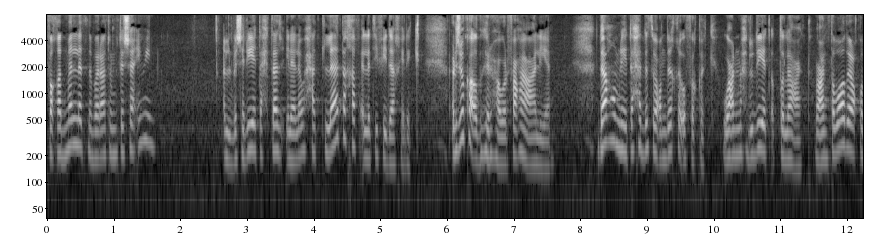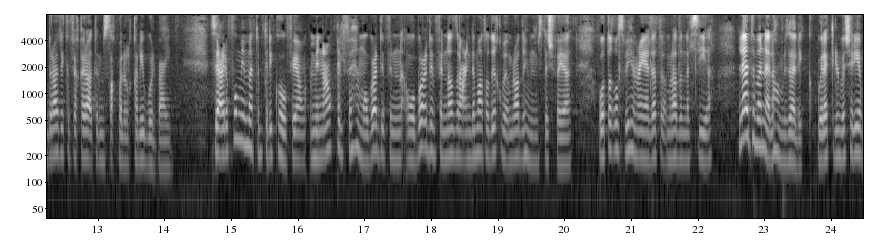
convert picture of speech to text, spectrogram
فقد ملت نبرات المتشائمين. البشرية تحتاج إلى لوحة لا تخف التي في داخلك. أرجوك أظهرها وارفعها عاليا. دعهم ليتحدثوا عن ضيق أفقك وعن محدودية اطلاعك وعن تواضع قدراتك في قراءة المستقبل القريب والبعيد. سيعرفون مما تمتلكه في من عمق الفهم وبعد في وبعد في النظرة عندما تضيق بأمراضهم المستشفيات وتغص بهم عيادات الأمراض النفسية. لا أتمنى لهم ذلك ولكن البشرية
